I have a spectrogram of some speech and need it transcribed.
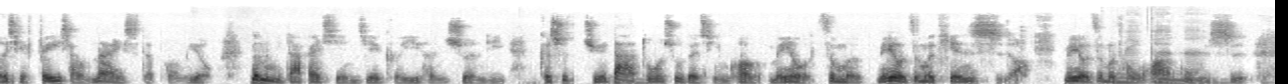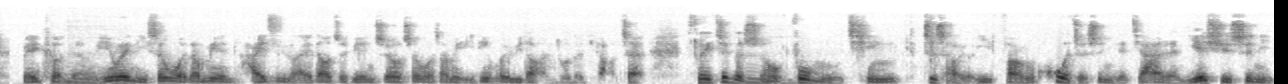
而且非常 nice 的朋友，那么你大概衔接可以很顺利。可是绝大多数的情况没有这么没有这么天使哦，没有这么童话故事，没可能，因为你生活上面孩子来到这边之后，生活上面一定会遇到很多的挑战，所以这个时候父母亲至少有一方，或者是你的家人，也许是你，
